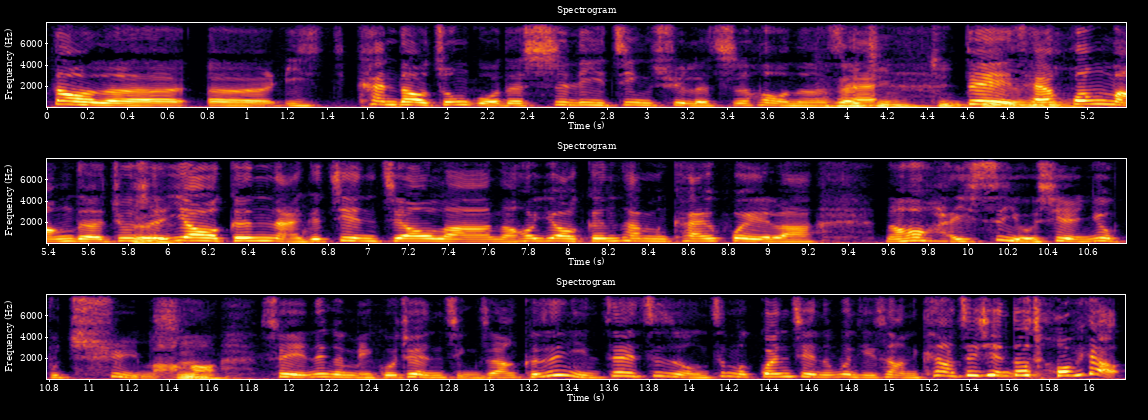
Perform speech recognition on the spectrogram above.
到了呃，以看到中国的势力进去了之后呢，才对才慌忙的，就是要跟哪个建交啦，然后要跟他们开会啦，然后还是有些人又不去。去嘛哈，所以那个美国就很紧张。可是你在这种这么关键的问题上，你看到这些人都投票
